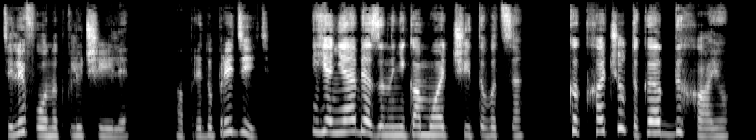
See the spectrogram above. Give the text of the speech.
телефон отключили. А предупредить? Я не обязана никому отчитываться. Как хочу, так и отдыхаю.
